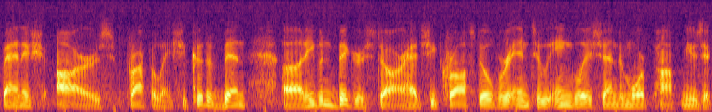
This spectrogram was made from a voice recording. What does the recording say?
Spanish R's properly. She could have been uh, an even bigger star had she crossed over into English and more pop music.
